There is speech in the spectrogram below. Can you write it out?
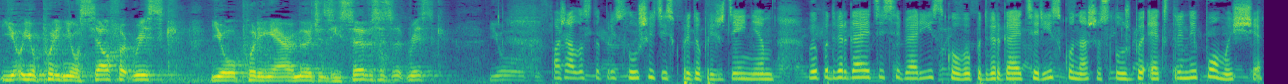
you're putting yourself at risk. You're putting our emergency services at risk. Пожалуйста, прислушайтесь к предупреждениям. Вы подвергаете себя риску, вы подвергаете риску наши службы экстренной помощи.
